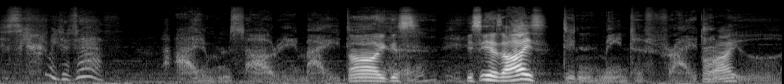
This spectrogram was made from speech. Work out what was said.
you scared me to death. I'm sorry, my dear. Oh, you can s you see his eyes? Didn't mean to frighten Alright. you.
